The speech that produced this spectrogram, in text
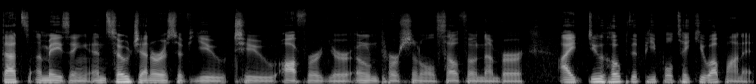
that's amazing and so generous of you to offer your own personal cell phone number. I do hope that people take you up on it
